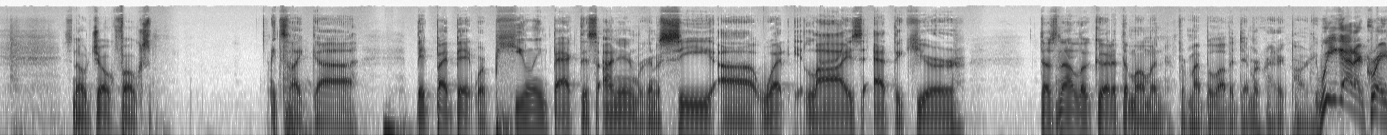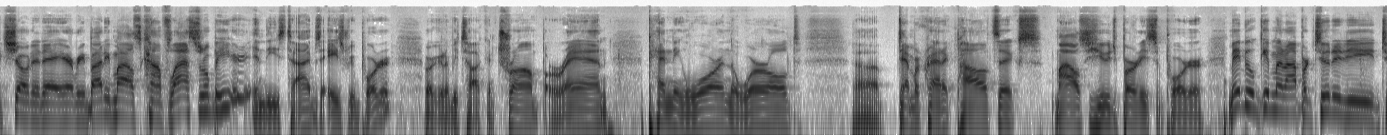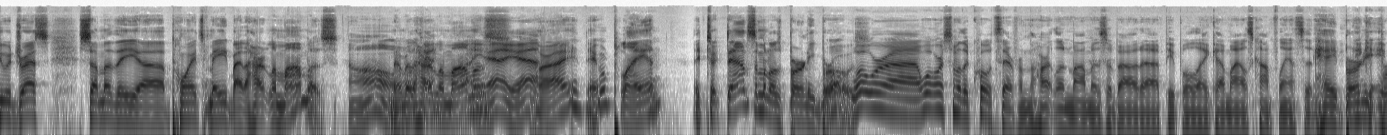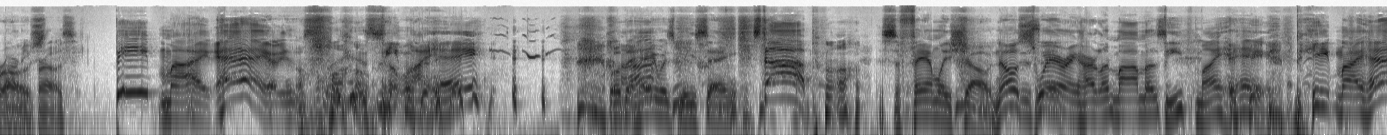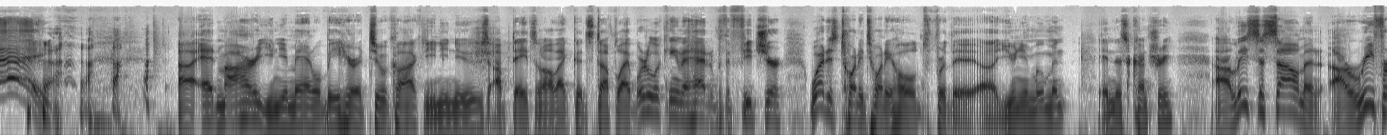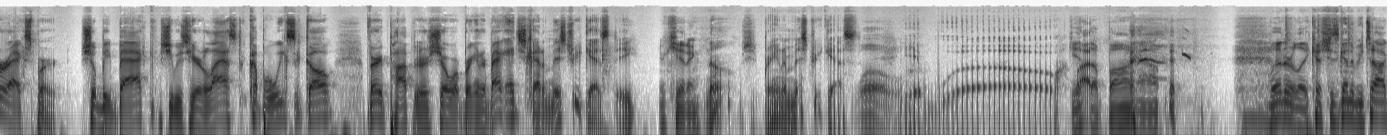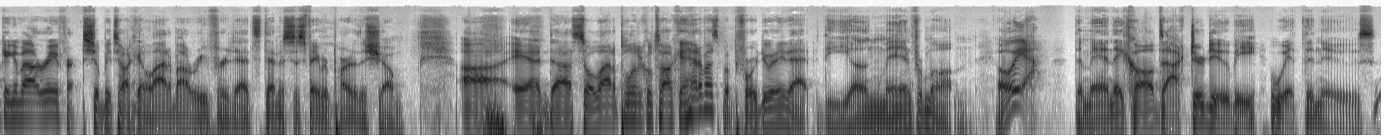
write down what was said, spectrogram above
it's no joke, folks. It's like uh, bit by bit, we're peeling back this onion. We're going to see uh, what lies at the cure does not look good at the moment for my beloved Democratic Party. We got a great show today, everybody. Miles Kampf-Lassin will be here in these times, Ace Reporter. We're going to be talking Trump, Iran, pending war in the world, uh, Democratic politics. Miles, a huge Bernie supporter. Maybe we'll give him an opportunity to address some of the uh, points made by the Heartland Mamas. Oh, remember okay. the Heartland Mamas? Uh, yeah, yeah. All right, they were playing. They took down some of those Bernie bros. What, what were uh, what were some of the quotes there from the Heartland Mamas about uh, people like uh, Miles Kampf-Lassin? Hey, Bernie bros. Bernie bros. Beep my hey. beep my hey. well, the hey was me saying, "Stop! This is a family show. No swearing, Heartland Mamas. Beep my hey. Beep my hey." Uh, Ed Maher, Union Man, will be here at 2 o'clock. Union news, updates, and all that good stuff. Like We're looking ahead for the future. What does 2020 hold for the uh, union movement in this country? Uh, Lisa Solomon, our reefer expert. She'll be back. She was here last couple weeks ago. Very popular show. We're bringing her back. And she's got a mystery guest, D. You're kidding. No, she's bringing a mystery guest. Whoa. Yeah, whoa. Get the bong out. Literally, because she's going to be talking about reefer. She'll be talking a lot about reefer. That's Dennis's favorite part of the show. Uh, and uh, so a lot of political talk ahead of us. But before we do any of that, the young man from Alton. Oh, yeah. The man they call Dr. Doobie with the news.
